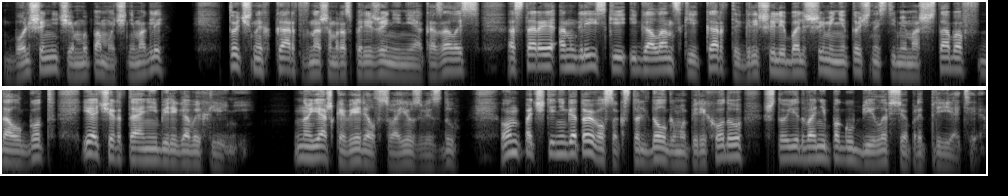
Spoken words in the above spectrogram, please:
Больше ничем мы помочь не могли. Точных карт в нашем распоряжении не оказалось, а старые английские и голландские карты грешили большими неточностями масштабов, долгот и очертаний береговых линий. Но Яшка верил в свою звезду. Он почти не готовился к столь долгому переходу, что едва не погубило все предприятие.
